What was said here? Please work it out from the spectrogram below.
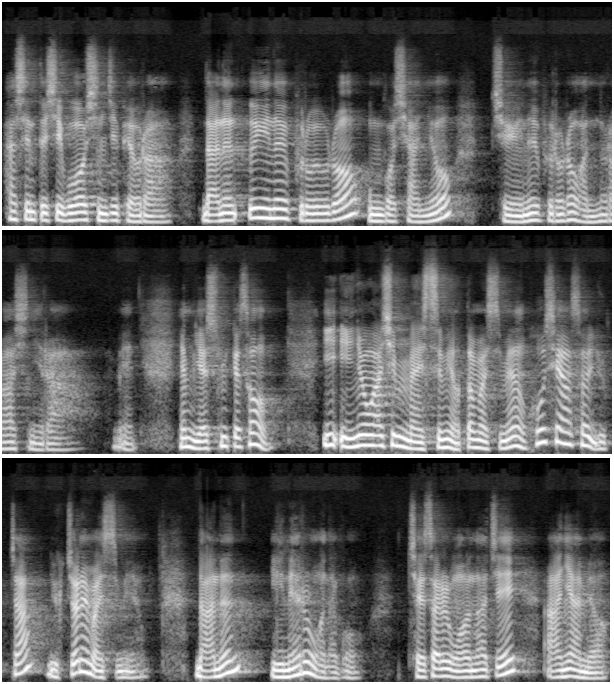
하신 뜻이 무엇인지 배우라. 나는 의인을 부르러 온 것이 아니요 죄인을 부르러 왔노라 하시니라. 예수님께서 이 인용하신 말씀이 어떤 말씀이면 호세아서 6장 6절의 말씀이에요. 나는 인애를 원하고 제사를 원하지 아니하며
